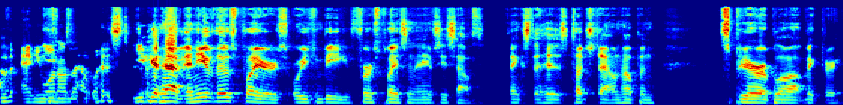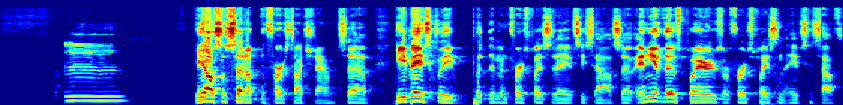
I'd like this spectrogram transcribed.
have? Anyone you, on that list? you can have any of those players, or you can be first place in the AFC South, thanks to his touchdown helping spear a blowout victory. Mm. He also set up the first touchdown, so he basically put them in first place in the AFC South. So any of those players are first place in the AFC South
